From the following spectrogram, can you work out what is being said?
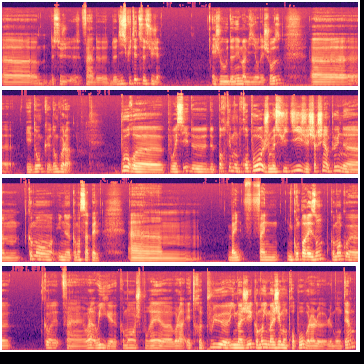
euh, de, discuter de ce sujet. Et je vais vous donner ma vision des choses. Et donc, donc voilà. Pour, pour essayer de, porter mon propos, je me suis dit, je vais chercher un peu une. comment, une, comment ça s'appelle bah, une, comparaison, comment enfin voilà oui euh, comment je pourrais euh, voilà être plus euh, imagé comment imager mon propos voilà le, bon terme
